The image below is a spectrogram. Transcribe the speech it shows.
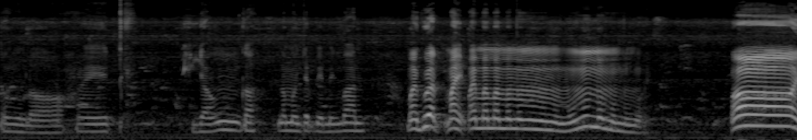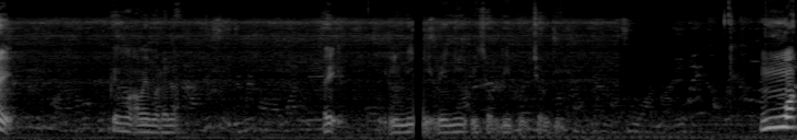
ต้องรอให้ยังก็แล้วมันจะเปลี่ยนเป็นบ้านไม่เพื่อนไม่ไม่ไม่ไม่ไม่ไม่ไม่ไม่ไม่ไม่ไม่ไม่ไม่โอ้ยเพื่อนเขาเอาไปหมดแล้วล่ะเฮ้ยอีนี่ไอ้นี่ไปโชคดีไปโชคดี งวก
